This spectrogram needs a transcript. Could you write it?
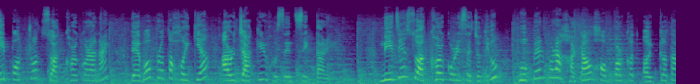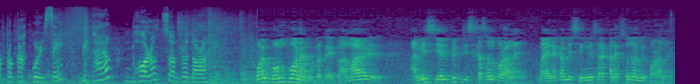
এই পত্ৰত স্বাক্ষৰ কৰা নাই দেৱব্ৰত শইকীয়া আৰু জাকিৰ হুছেইন চিকদাৰে। নিজে স্বাক্ষৰ কৰিছে যদিও ভূপেন বৰা হটাও সম্পৰ্কত অজ্ঞতা প্ৰকাশ কৰিছে বিধায়ক ভৰত চন্দ্ৰ নৰহে। মই গম পোৱা নাই মুঠতে এইটো। আমাৰ আমি চি এল পিত ডিছকাশ্যন কৰা নাই বা এনেকৈ আমি চিগনেচাৰ কালেকশ্যনো আমি কৰা নাই।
